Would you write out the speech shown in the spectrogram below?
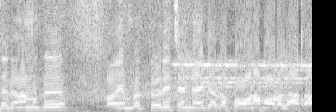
ഇതൊക്കെ നമുക്ക് കോയമ്പത്തൂര് ചെന്നൈക്കൊക്കെ പോണ മോഡലാട്ടോ.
